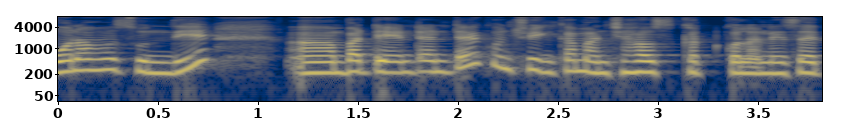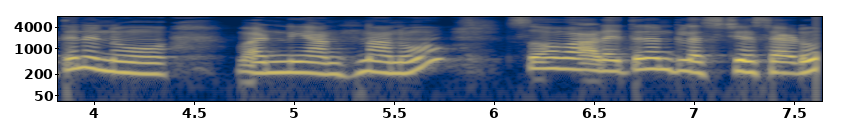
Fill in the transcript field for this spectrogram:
ఓన్ హౌస్ ఉంది. బట్ ఏంటంటే కొంచెం ఇంకా మంచి హౌస్ కట్టుకోవాలనేసి అయితే నేను వాడిని అంటున్నాను. సో, వాడైతే నన్ను బ్లెస్ చేశాడు.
